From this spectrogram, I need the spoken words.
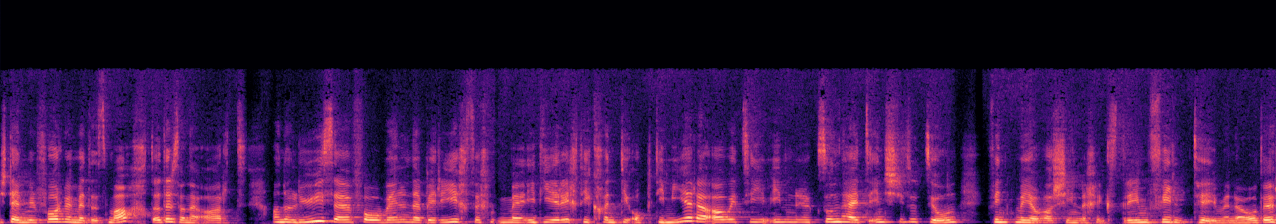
ich stelle mir vor, wenn man das macht, oder so eine Art Analyse von welchen Bereich sich man in die Richtung könnte optimieren, auch jetzt in einer Gesundheitsinstitution, findet man ja wahrscheinlich extrem viele Themen, oder?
